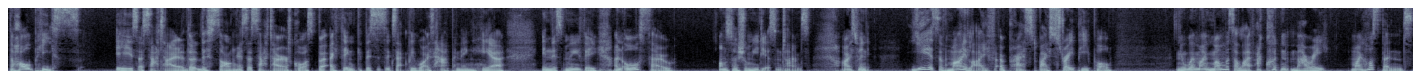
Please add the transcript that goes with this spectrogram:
The whole piece is a satire. This song is a satire, of course, but I think this is exactly what is happening here in this movie and also on social media sometimes. I spent years of my life oppressed by straight people. When my mum was alive, I couldn't marry my husband.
